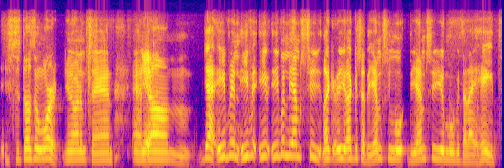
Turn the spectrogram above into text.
it just doesn't work you know what i'm saying and Yeah. um yeah even even even the mcu like like i said the mcu mo- the mcu movies that i hate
